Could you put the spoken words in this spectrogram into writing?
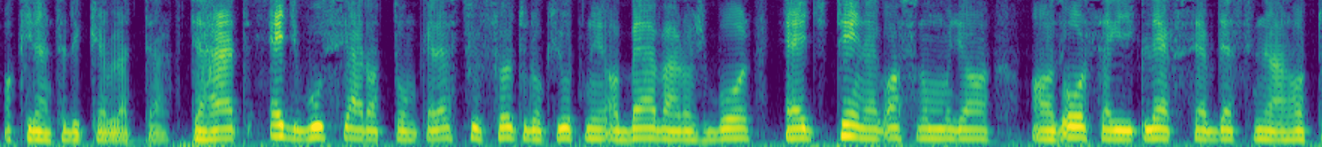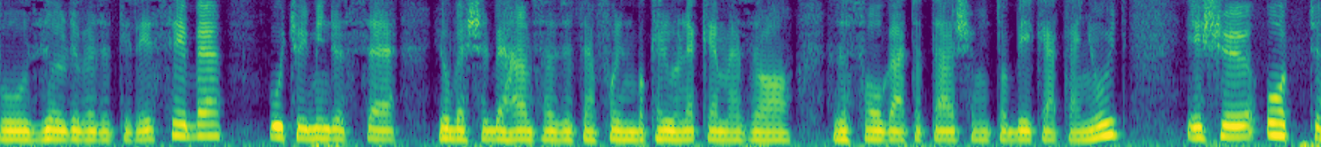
a 9. kerülettel. Tehát egy buszjáraton keresztül föl tudok jutni a belvárosból egy tényleg azt mondom, hogy a, az ország egyik legszebb destinálható zöldövezeti részébe, úgyhogy mindössze jobb esetben 350 forintba kerül nekem ez a, ez a szolgáltatás, amit a BKK nyújt, és ott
